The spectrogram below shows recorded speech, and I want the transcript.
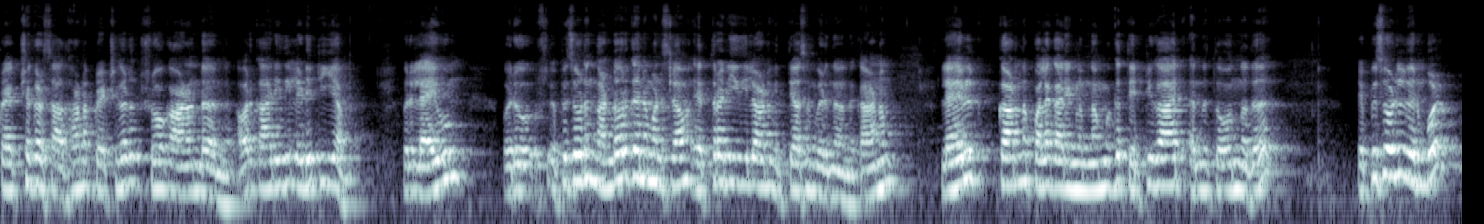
പ്രേക്ഷകർ സാധാരണ പ്രേക്ഷകർ ഷോ കാണേണ്ടതെന്ന്. അവർക്ക് ആ രീതിയിൽ എഡിറ്റ് ചെയ്യാം. ഒരു ലൈവും ഒരു എപ്പിസോഡും കണ്ടവർക്ക് തന്നെ മനസ്സിലാവും എത്ര രീതിയിലാണ് വ്യത്യാസം വരുന്നതെന്ന്. കാരണം ലൈവിൽ കാണുന്ന പല കാര്യങ്ങളും നമുക്ക് തെറ്റുകാർ എന്ന് തോന്നുന്നത് എപ്പിസോഡിൽ വരുമ്പോൾ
